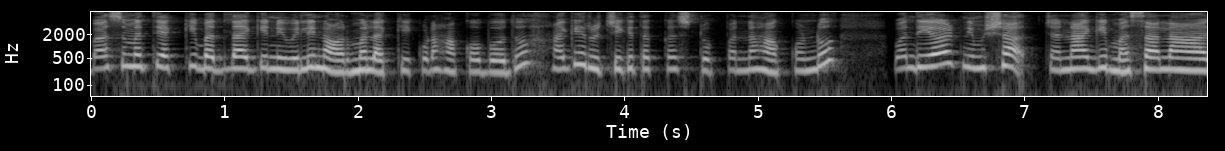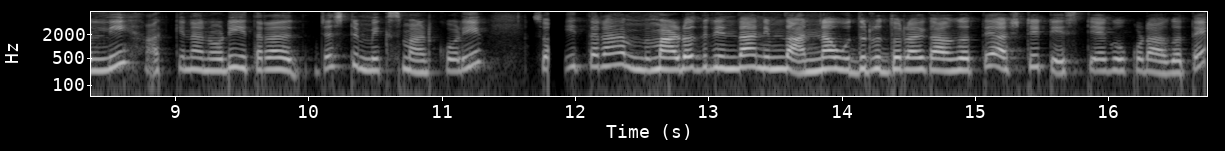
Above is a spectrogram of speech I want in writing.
ಬಾಸುಮತಿ ಅಕ್ಕಿ ಬದಲಾಗಿ ನೀವು ಇಲ್ಲಿ ನಾರ್ಮಲ್ ಅಕ್ಕಿ ಕೂಡ ಹಾಕ್ಕೋಬೋದು ಹಾಗೆ ರುಚಿಗೆ ತಕ್ಕಷ್ಟು ಉಪ್ಪನ್ನು ಹಾಕ್ಕೊಂಡು ಒಂದು ಎರಡು ನಿಮಿಷ ಚೆನ್ನಾಗಿ ಮಸಾಲ ಅಲ್ಲಿ ಅಕ್ಕಿನ ನೋಡಿ ಈ ಥರ ಜಸ್ಟ್ ಮಿಕ್ಸ್ ಮಾಡ್ಕೊಳ್ಳಿ. ಸೊ ಈ ಥರ ಮಾಡೋದ್ರಿಂದ ನಿಮ್ಮದು ಅನ್ನ ಉದುರುದುರಾಗಿ ಆಗುತ್ತೆ, ಅಷ್ಟೇ ಟೇಸ್ಟಿಯಾಗೂ ಕೂಡ ಆಗುತ್ತೆ.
